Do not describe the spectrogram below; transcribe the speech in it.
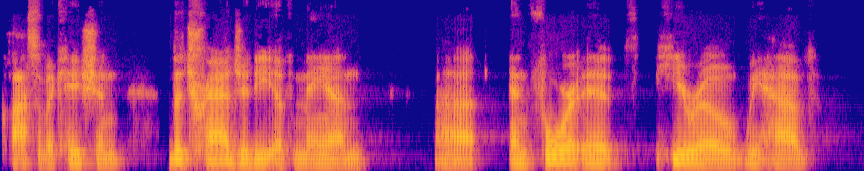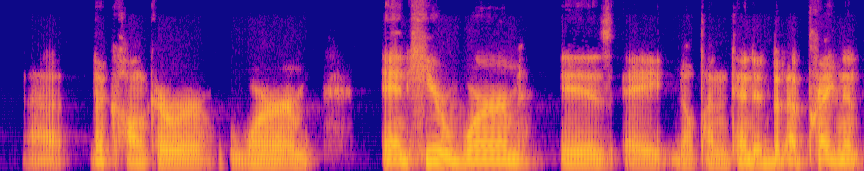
classification the tragedy of man uh, and for its hero we have uh, the conqueror worm and here worm is a no pun intended but a pregnant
